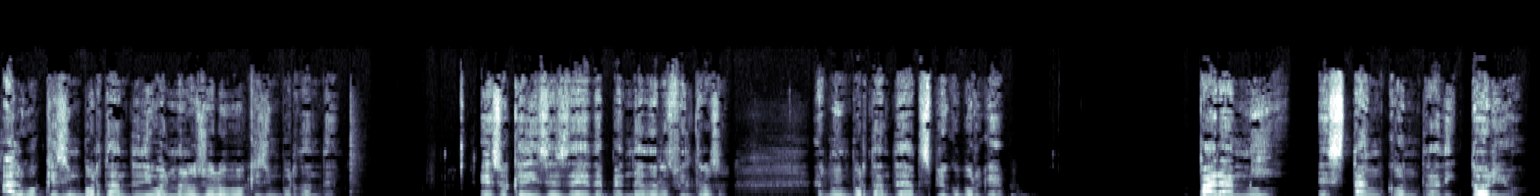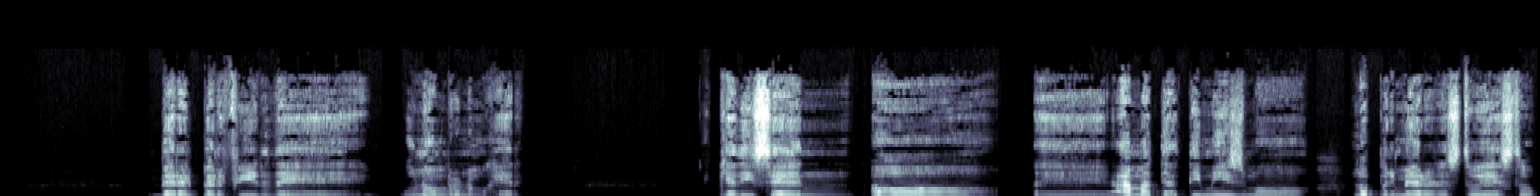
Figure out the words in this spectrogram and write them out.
algo que es importante, digo, al menos yo lo veo que es importante. Eso que dices de depender de los filtros es muy importante. Ya te explico por qué. Para mí es tan contradictorio ver el perfil de un hombre o una mujer que dicen, oh, eh, ámate a ti mismo, lo primero eres tú y esto,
